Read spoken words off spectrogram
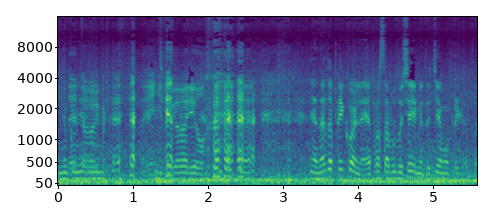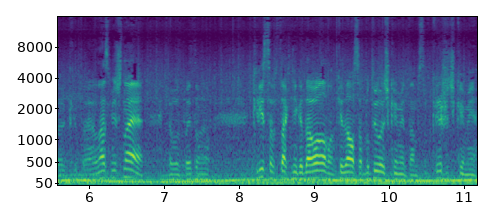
Ну, До не- этого не- Я не договорил. Нет, ну это прикольно. Я просто буду всем эту тему... Она смешная, вот поэтому Кристоф так негодовал, он кидался бутылочками, там, с крышечками.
